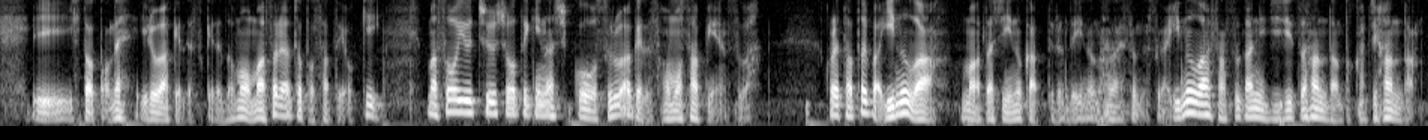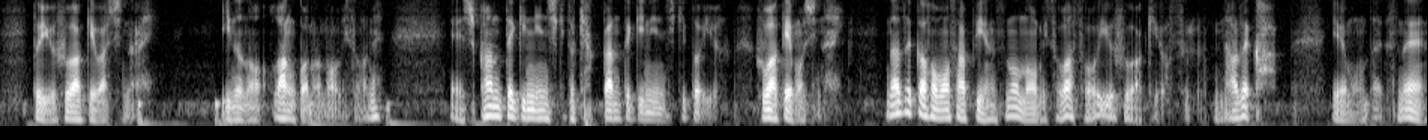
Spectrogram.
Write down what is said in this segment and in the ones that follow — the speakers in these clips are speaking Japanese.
人とねいるわけですけれどもまあそれはちょっとさておき、まあ、そういう抽象的な思考をするわけです。ホモ・サピエンスは。これ例えば犬はまあ私犬飼ってるんで犬の話するんですが犬はさすがに事実判断と価値判断という不分けはしない。犬のワンコの脳みそはね、えー、主観的認識と客観的認識という不分けもしない。なぜかホモ・サピエンスの脳みそはそういう不分けをする。なぜか。いう問題ですね。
